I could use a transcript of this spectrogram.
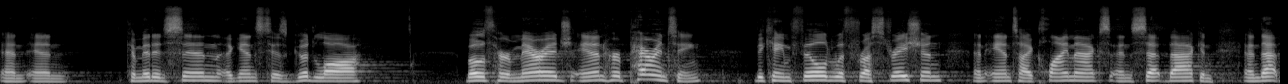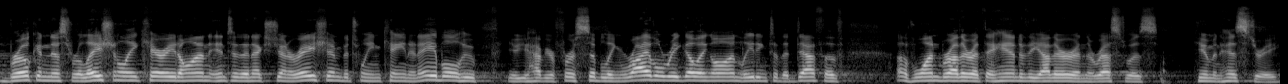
and, and committed sin against his good law, both her marriage and her parenting became filled with frustration and anticlimax and setback, and, and that brokenness relationally carried on into the next generation between Cain and Abel, who you, know, you have your first sibling rivalry going on, leading to the death of, of one brother at the hand of the other, and the rest was human history.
